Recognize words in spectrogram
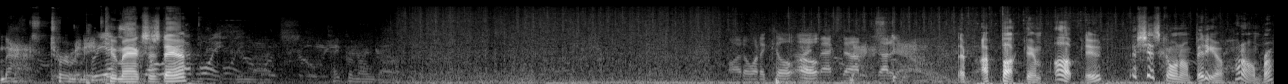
Max terminated. Preempts maxes go at down. that point. Oh, I don't want to kill. Alright, Oh, maxed out. Got it. Down. I fucked them up, dude. That shit's going on video. Hold on, bro.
